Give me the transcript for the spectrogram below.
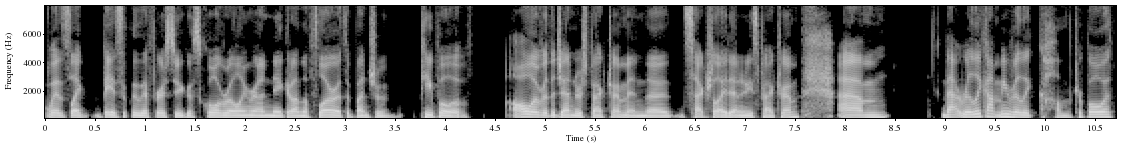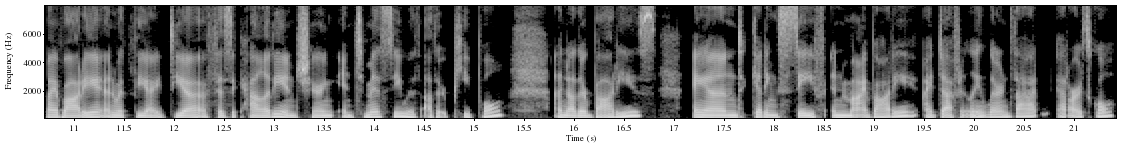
was like basically the first week of school rolling around naked on the floor with a bunch of people of all over the gender spectrum and the sexual identity spectrum. Um, that really got me really comfortable with my body and with the idea of physicality and sharing intimacy with other people and other bodies and getting safe in my body. I definitely learned that at art school.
